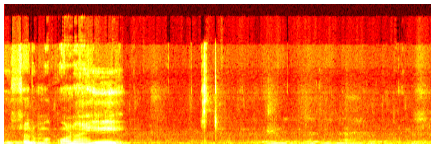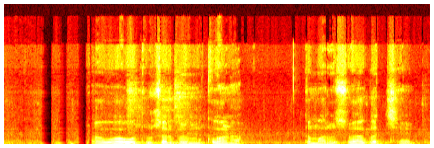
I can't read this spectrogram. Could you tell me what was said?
તુષાર મકવાણા એ આવો આવો તુષારભાઈ મકવાણા. તમારું સ્વાગત છે.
